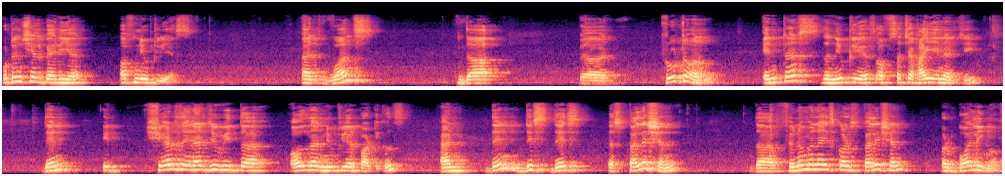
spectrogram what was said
potential barrier of nucleus. And once the uh, proton enters the nucleus of such a high energy, then it shares the energy with the all the nuclear particles and then this this spallation the phenomena is called spallation or boiling off.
